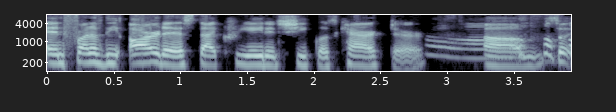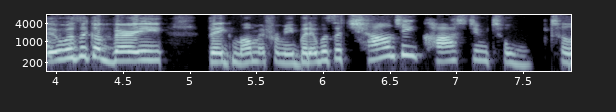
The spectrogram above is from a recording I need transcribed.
in front of the artist that created Shiklah's character. Um, so it was like a very big moment for me, but it was a challenging costume to to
